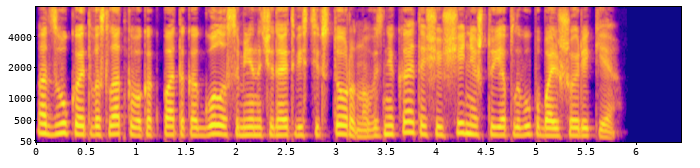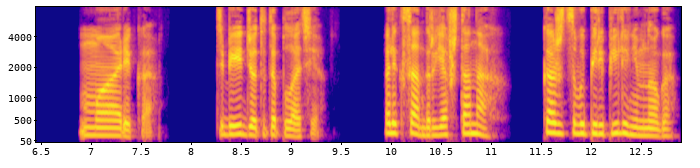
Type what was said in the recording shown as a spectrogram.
От звука этого сладкого, как патока, голоса меня начинает вести в сторону. Возникает ощущение, что я плыву по большой реке. «Марика, тебе идет это платье». «Александр, я в штанах. Кажется, вы перепили немного».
